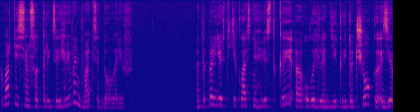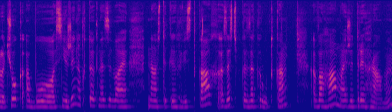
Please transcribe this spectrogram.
Вартість 730 гривень 20 доларів. А тепер є ось такі класні гвістки е, у вигляді квіточок, зірочок або сніжинок, хто як називає, на ось таких гвістках. Застібка закрутка. Вага майже 3 грами.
